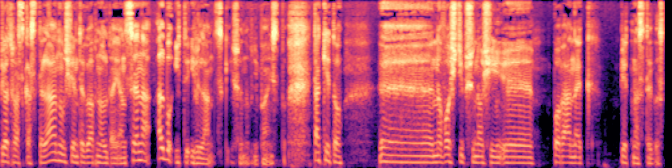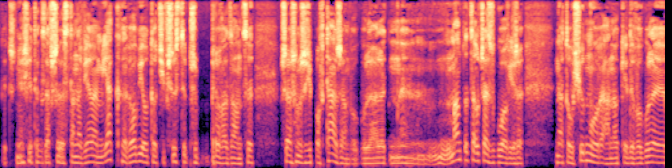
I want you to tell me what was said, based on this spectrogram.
Piotra z Castellanu, świętego Arnolda Jansena, albo Ity Irlandzkiej, szanowni państwo. Takie to e, nowości przynosi e, poranek 15 stycznia. Się tak zawsze zastanawiałem, jak robią to ci wszyscy prowadzący. Przepraszam, że się powtarzam w ogóle, ale e, mam to cały czas w głowie, że na tą siódmą rano, kiedy w ogóle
